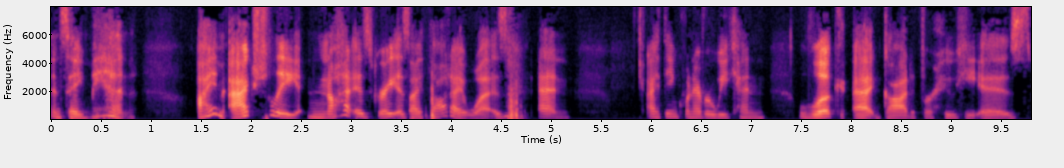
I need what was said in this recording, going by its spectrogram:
and say man i'm actually not as great as i thought i was and i think whenever we can look at god for who he is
